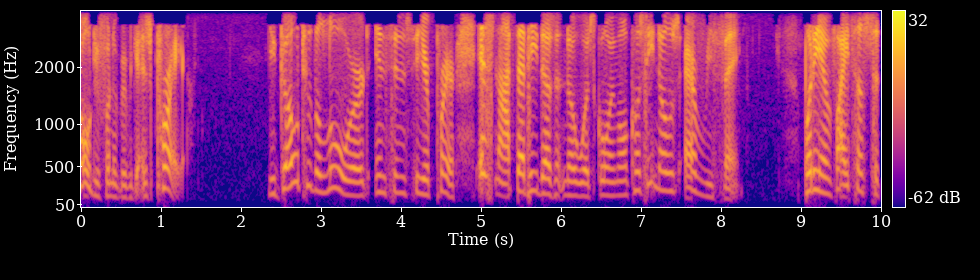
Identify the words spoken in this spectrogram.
told you from the very beginning. It's prayer. You go to the Lord in sincere prayer. It's not that he doesn't know what's going on because he knows everything. But he invites us to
